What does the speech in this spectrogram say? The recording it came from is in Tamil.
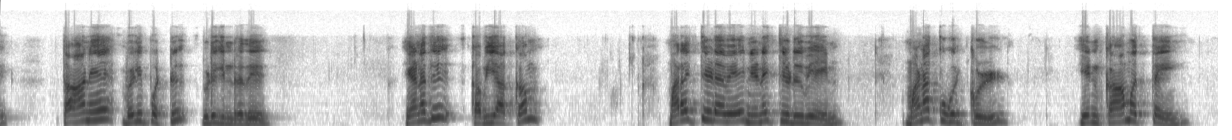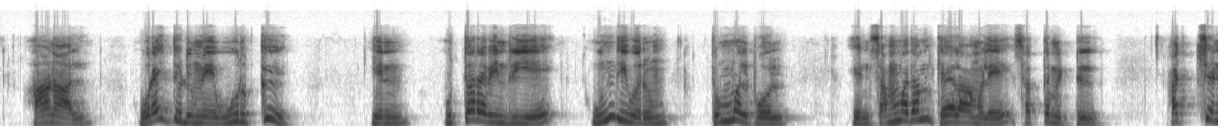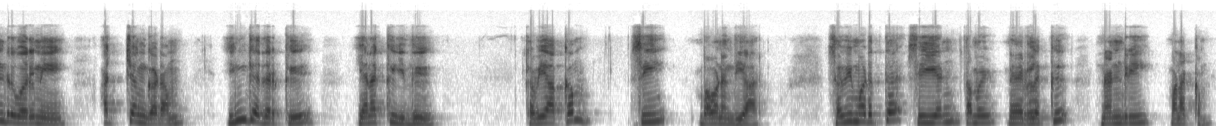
தானே வெளிப்பட்டு விடுகின்றது. எனது கவியாக்கம் மறைத்திடவே நினைத்திடுவேன். மனக்குகைக்குள் என் காமத்தை ஆனால் உரைத்திடுமே ஊருக்கு என் உத்தரவின்றியே உந்தி வரும் தும்மல் போல் என் சம்மதம் கேளாமலே சத்தமிட்டு அச்சென்று வருமே அச்சங்கடம் இங்கெதற்கு எனக்கு இது? கவியாக்கம் சி. பவனந்தியார். செவிமடுத்த சிஎன் தமிழ் நேர்களுக்கு நன்றி வணக்கம்.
